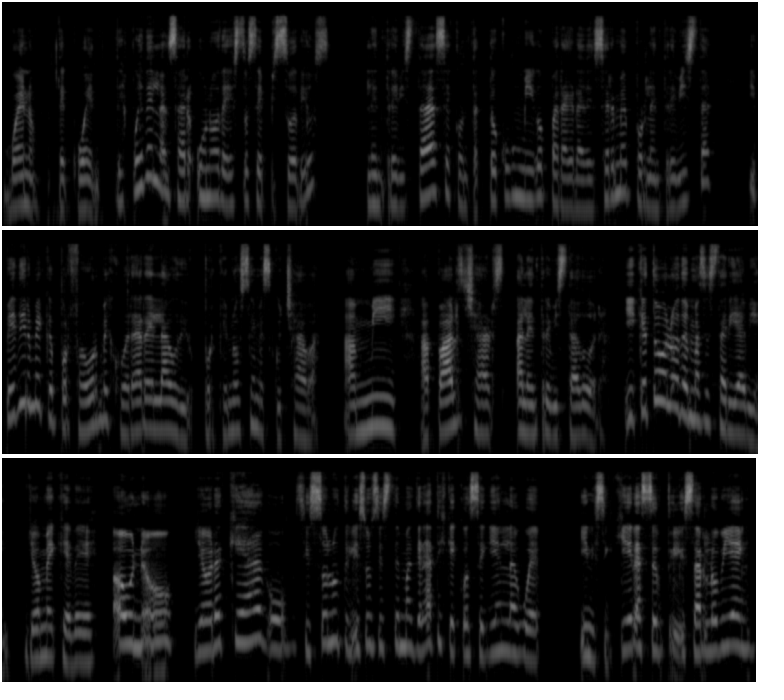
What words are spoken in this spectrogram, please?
Bueno, te cuento. Después de lanzar uno de estos episodios, la entrevistada se contactó conmigo para agradecerme por la entrevista y pedirme que por favor mejorara el audio porque no se me escuchaba. A mí, a Paul Charles, a la entrevistadora. Y que todo lo demás estaría bien. Yo me quedé. Oh no. ¿Y ahora qué hago? Si solo utilizo un sistema gratis que conseguí en la web y ni siquiera sé utilizarlo bien.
